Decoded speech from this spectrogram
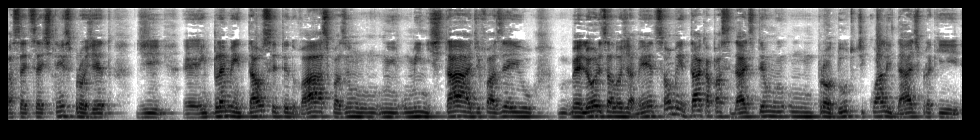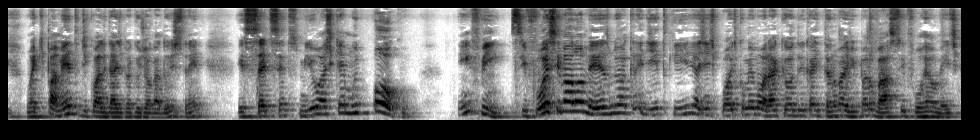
a 77 tem esse projeto de é, implementar o CT do Vasco, fazer um, um, um mini estádio, fazer aí o, melhores alojamentos, aumentar a capacidade, ter um, um produto de qualidade para que um equipamento de qualidade para que os jogadores treinem. Esses 700 mil eu acho que é muito pouco Enfim, se for esse valor mesmo, eu acredito que a gente pode comemorar que o Rodrigo Caetano vai vir para o Vasco se for realmente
